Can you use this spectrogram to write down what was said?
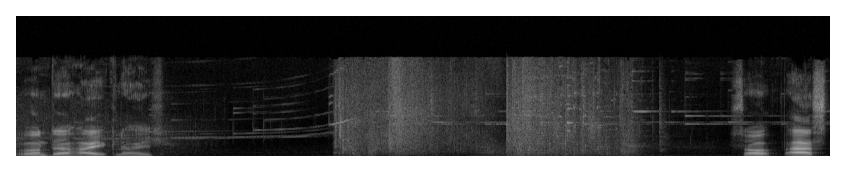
Und der Hai gleich. So, passt.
